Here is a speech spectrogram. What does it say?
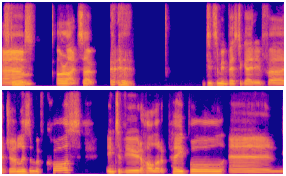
um, all right. So, did some investigative uh, journalism, of course. Interviewed a whole lot of people, and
